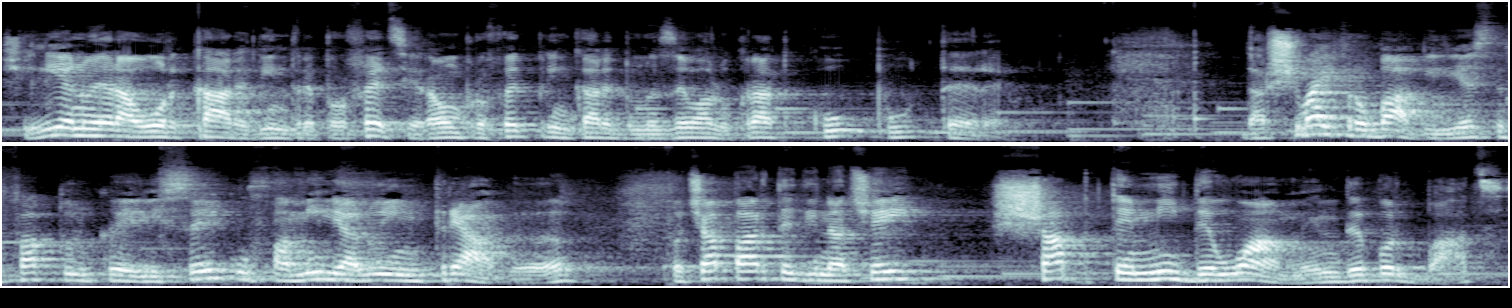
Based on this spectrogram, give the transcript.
Și Ilie nu era oricare dintre profeți, era un profet prin care Dumnezeu a lucrat cu putere. Dar și mai probabil este faptul că Elisei cu familia lui întreagă făcea parte din acei șapte mii de oameni, de bărbați,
